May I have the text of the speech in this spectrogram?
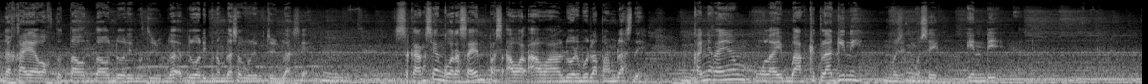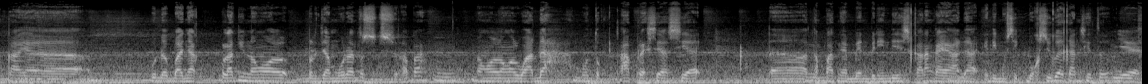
Udah kayak waktu tahun-tahun 2017, 2016 atau 2017 ya. Sekarang sih yang gue rasain pas awal-awal 2018 deh. Kayaknya kayaknya mulai bangkit lagi nih musik-musik indie. Kayak udah banyak lagi nongol berjamuran terus apa nongol-nongol wadah untuk apresiasi uh, tempatnya band-band indie sekarang kayak ada indie musik box juga kan situ Iya.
